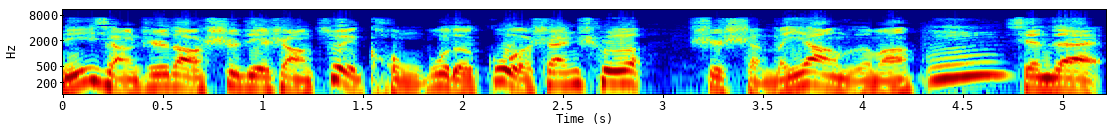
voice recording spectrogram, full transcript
你想知道世界上最恐怖的过山车是什么样子吗？嗯，现在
